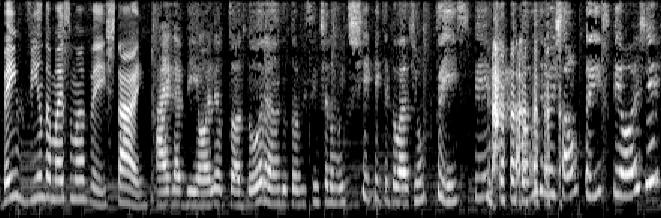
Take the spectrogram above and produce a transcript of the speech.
Bem-vinda mais uma vez, Thay. Ai, Gabi, olha, eu tô adorando, tô me sentindo muito chique aqui do lado de um príncipe. Vamos entrevistar um príncipe hoje?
